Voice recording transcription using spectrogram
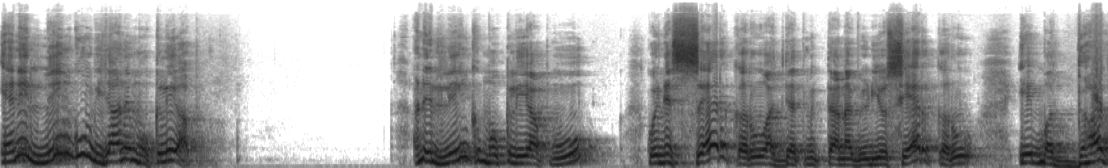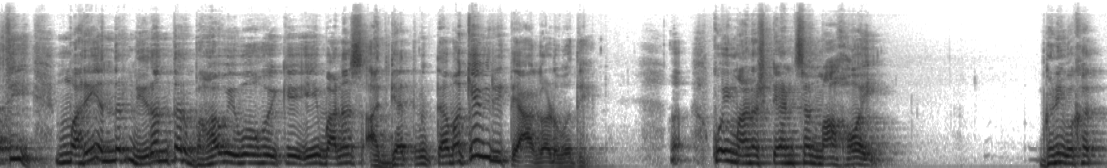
એની લિંક હું બીજાને મોકલી આપું. અને લિંક મોકલી આપવું, કોઈને શેર કરું, આધ્યાત્મિકતાના વીડિયો શેર કરું, એ બધાથી મારી અંદર નિરંતર ભાવ એવો હોય કે એ માણસ આધ્યાત્મિકતામાં કેવી રીતે આગળ વધે? કોઈ માણસ ટેન્શનમાં હોય, ઘણી વખત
